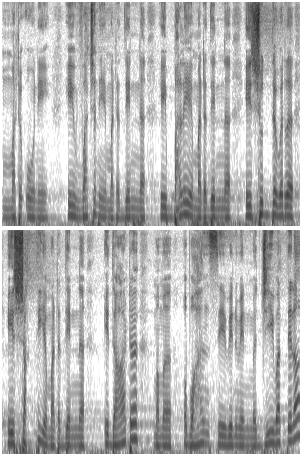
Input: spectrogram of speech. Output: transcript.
මට ඕනේ. ඒ වචනය මට දෙන්න ඒ බලය මට දෙන්න ඒ ශුද්ධවර ඒ ශක්තිය මට දෙන්න. එදාට මම ඔබ වහන්සේ වෙනුවෙන්ම ජීවත් වෙලා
